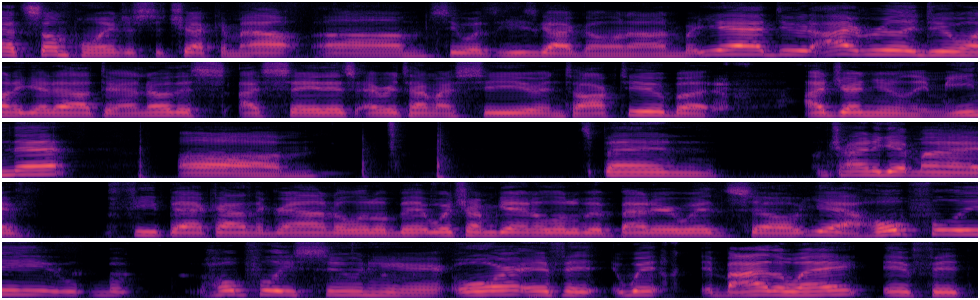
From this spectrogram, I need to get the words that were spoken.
at some point just to check him out, um, see what he's got going on. But yeah, dude, I really do want to get out there. I know this. I say this every time I see you and talk to you, but I genuinely mean that. Um, it's been I'm trying to get my feet back on the ground a little bit, which I'm getting a little bit better with. So yeah, hopefully, hopefully soon here. Or if it, by the way, if it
